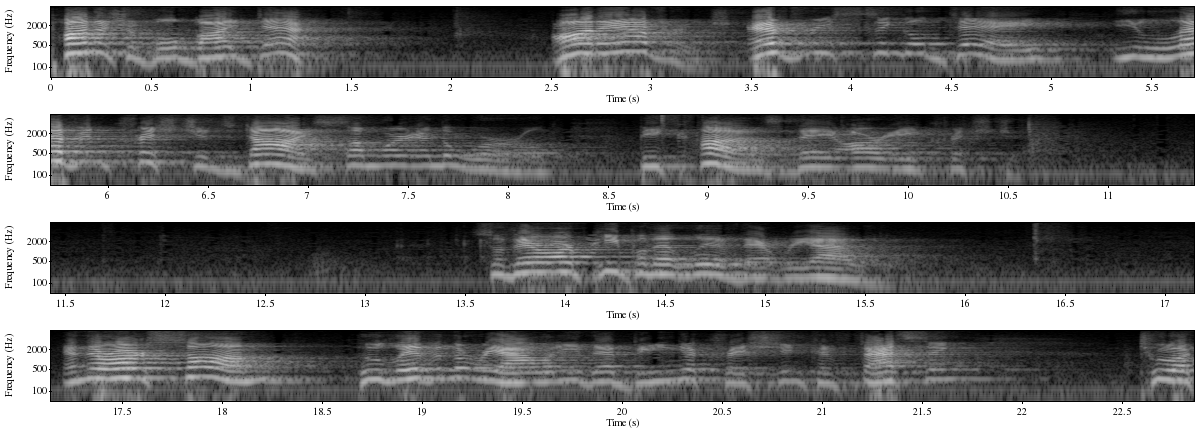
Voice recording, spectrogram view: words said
punishable by death. On average, every single day, 11 Christians die somewhere in the world because they are a Christian. So there are people that live that reality. And there are some who live in the reality that being a Christian, confessing to a,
